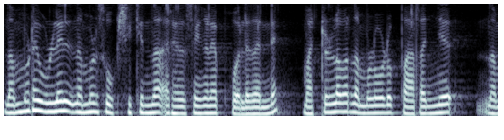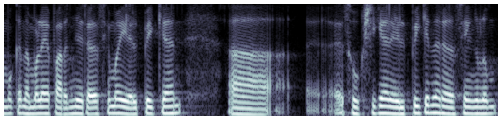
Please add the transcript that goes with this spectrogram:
നമ്മുടെ ഉള്ളിൽ നമ്മൾ സൂക്ഷിക്കുന്ന രഹസ്യങ്ങളെ പോലെ തന്നെ മറ്റുള്ളവർ നമ്മളോട് പറഞ്ഞ് നമുക്ക് നമ്മളെ പറഞ്ഞ് രഹസ്യമായി ഏൽപ്പിക്കാൻ സൂക്ഷിക്കാൻ ഏൽപ്പിക്കുന്ന രഹസ്യങ്ങളും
